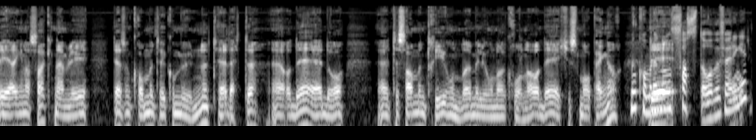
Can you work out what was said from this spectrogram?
regjeringen har sagt, nemlig det som kommer til kommunene til dette. Eh, og det er da eh, til sammen 300 millioner kroner, og det er ikke små penger. Men Kommer det, det noen faste overføringer?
